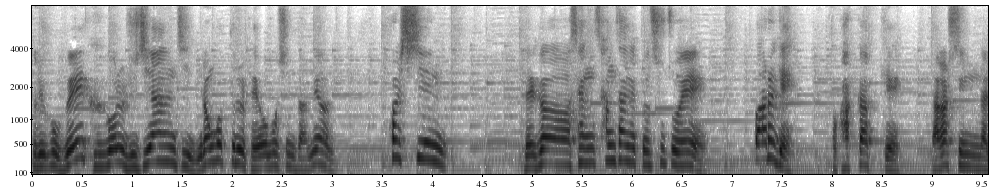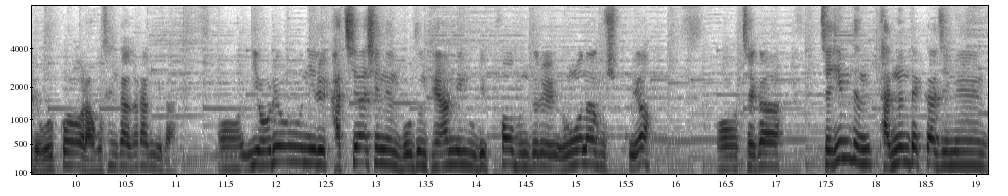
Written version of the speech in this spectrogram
그리고 왜 그걸 유지하는지 이런 것들을 배워보신다면 훨씬 내가 생- 상상했던 수조에 빠르게 더 가깝게 나갈 수 있는 날이 올 거라고 생각을 합니다. 어, 이 어려운 일을 같이 하시는 모든 대한민국 리퍼분들을 응원하고 싶고요. 어, 제가 제 힘든 닿는 데까지는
